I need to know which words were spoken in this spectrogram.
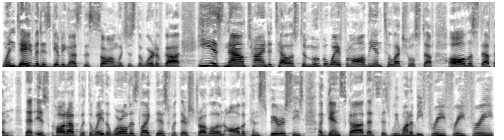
When David is giving us this psalm, which is the Word of God, he is now trying to tell us to move away from all the intellectual stuff, all the stuff that is caught up with the way the world is like this, with their struggle and all the conspiracies against God that says we want to be free, free, free.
